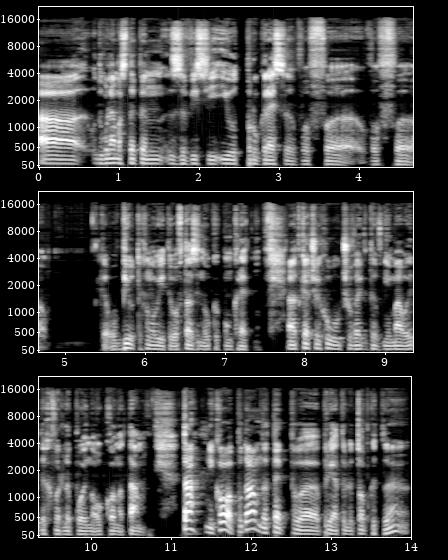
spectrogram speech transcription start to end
а, до голяма степен зависи и от прогреса в, в, в в биотехнологиите, в тази наука конкретно. А, така че е хубаво човек да внимава и да хвърля по едно око на там. Да, Никола, подавам на теб, приятелю, топката.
